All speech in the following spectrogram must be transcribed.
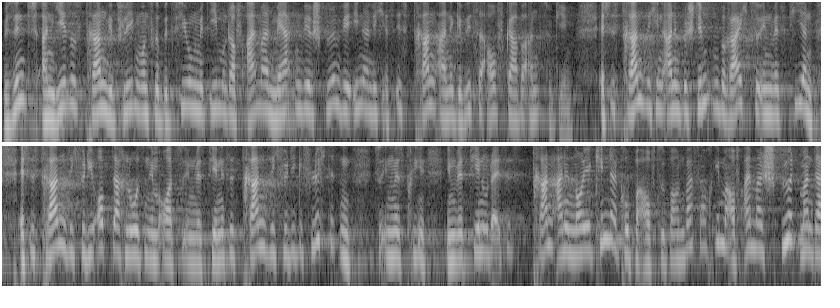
Wir sind an Jesus dran, wir pflegen unsere Beziehung mit ihm und auf einmal merken wir, spüren wir innerlich, es ist dran, eine gewisse Aufgabe anzugehen. Es ist dran, sich in einem bestimmten Bereich zu investieren. Es ist dran, sich für die Obdachlosen im Ort zu investieren. Es ist dran, sich für die Geflüchteten zu investieren oder es ist dran, eine neue Kindergruppe aufzubauen, was auch immer. Auf einmal spürt man, da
